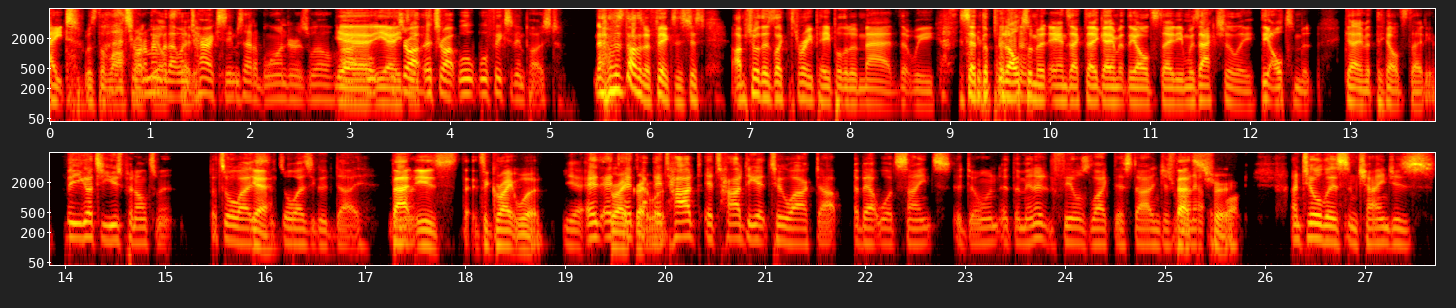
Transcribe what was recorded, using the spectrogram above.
8 was the last That's right. I one. at the remember that one. Tariq Sims had a blinder as well. Yeah, All well, yeah, That's right. did. That's right. We'll we'll fix it in post. No, there's nothing to fix. It's just I'm sure there's like three people that are mad that we said the penultimate Anzac Day game at the old stadium was actually the ultimate game at the old stadium. But you got to use penultimate. That's always Yeah. it's always a good day. You That know? is, it's a great word. yeah. It, it, great, it- great it's hard. It's hard to get too worked up about what Saints are doing at the minute. It feels like they're starting to just run out true. the clock until there's some changes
